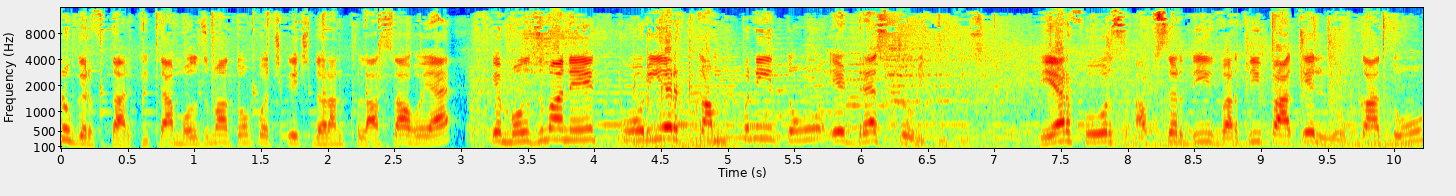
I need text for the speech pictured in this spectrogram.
ਨੂੰ ਗ੍ਰਿਫਤਾਰ ਕੀਤਾ। ਮੁਲਜ਼ਮਾਂ ਤੋਂ ਪੁੱਛਗਿੱਛ ਦੌਰਾਨ ਖੁਲਾਸਾ ਹੋਇਆ ਕਿ ਮੁਲਜ਼ਮਾਂ ਨੇ ਕੋਰੀਅਰ ਕੰਪਨੀ ਤੋਂ ਇਹ ਡਰੈਸ ਚੋਰੀ ਕੀਤੀ ਸੀ। 에ਅਰ ਫੋਰਸ ਅਫਸਰ ਦੀ ਵਰਦੀ ਪਾ ਕੇ ਲੋਕਾਂ ਤੋਂ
